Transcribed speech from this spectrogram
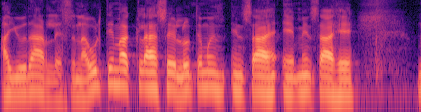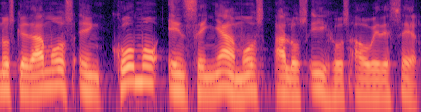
ayudarles. En la última clase, el último eh, mensaje, nos quedamos en cómo enseñamos a los hijos a obedecer.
